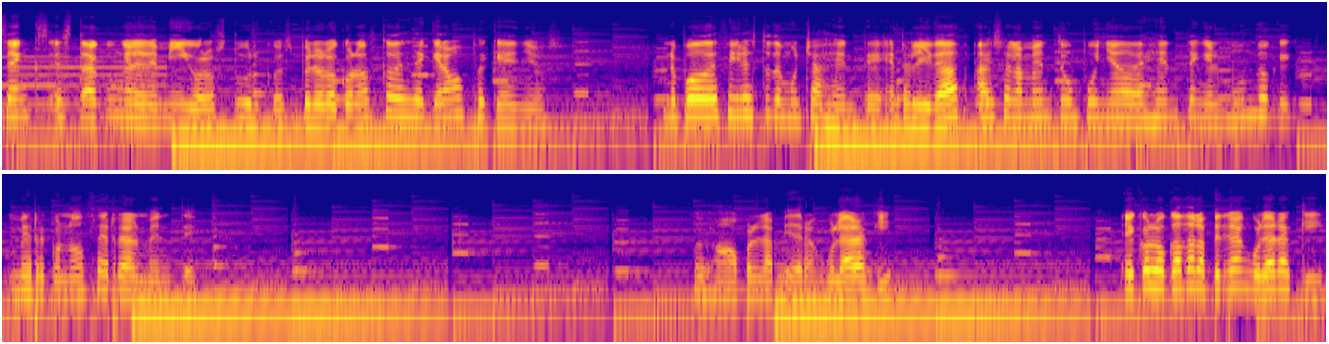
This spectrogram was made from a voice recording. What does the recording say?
Senks está con el enemigo, los turcos, pero lo conozco desde que éramos pequeños. No puedo decir esto de mucha gente. En realidad, hay solamente un puñado de gente en el mundo que me reconoce realmente. Pues vamos a poner la piedra angular aquí. He colocado la piedra angular aquí.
